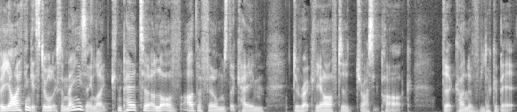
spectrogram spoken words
But yeah, I think it still looks amazing. Like compared to a lot of other films that came directly after Jurassic Park that kind of look a bit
